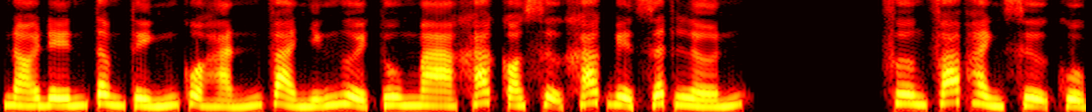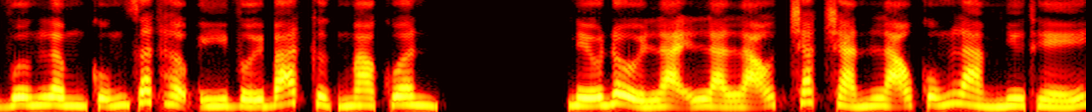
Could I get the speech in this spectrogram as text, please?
Nói đến tâm tính của hắn và những người tu ma khác có sự khác biệt rất lớn. Phương pháp hành sự của Vương Lâm cũng rất hợp ý với bát cực ma quân. Nếu đổi lại là lão chắc chắn lão cũng làm như thế.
